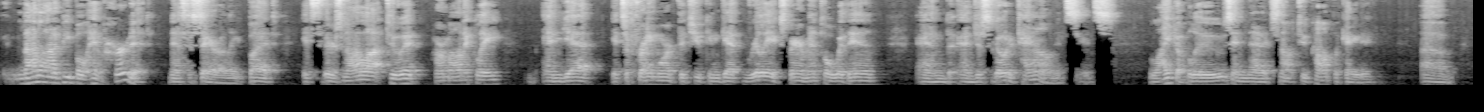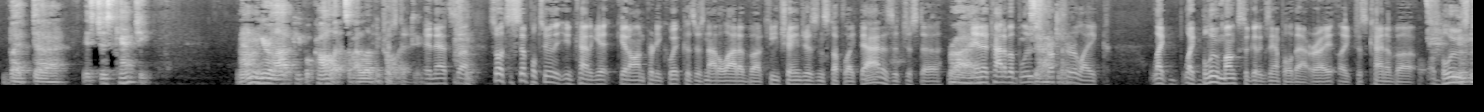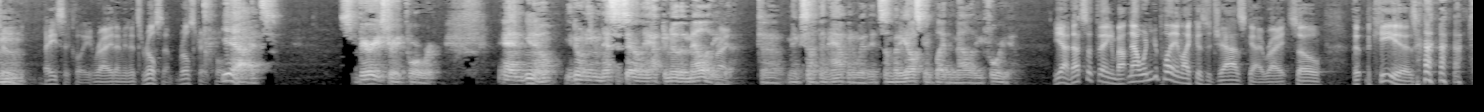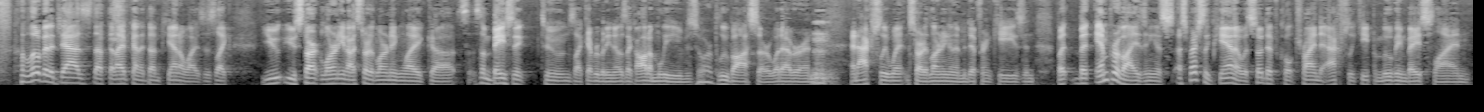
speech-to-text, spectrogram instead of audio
not a lot of people have heard it necessarily, but it's there's not a lot to it harmonically, and yet it's a framework that you can get really experimental within, and and just go to town. It's it's like a blues in that it's not too complicated, um, but uh, it's just catchy. And I don't hear a lot of people call it, so I love to call it too. And that's uh, so it's a simple tune that you can kind of get get on pretty quick because there's not a lot of uh, key changes and stuff like that. Is it just a Right. in a kind of a blues Exactly. structure like like like Blue Monk's a good example of that, right? Like just kind of a, a blues Mm-hmm. tune, basically, right? I mean, it's real simple, real straightforward. Yeah, it's it's very straightforward, and you know you don't even necessarily have to know the melody Right. to, to make something happen with it. Somebody else can play the melody for you. Yeah, that's the thing about now when you're playing like as a jazz guy, right? So the, the key is a little bit of jazz stuff that I've kind of done piano wise is like you you start learning. You know, I started learning like uh, some basic tunes, like everybody knows, like Autumn Leaves or Blue Bossa or whatever, and mm. and actually went and started learning them in different keys. And but but improvising is, especially piano, is so difficult trying to actually keep a moving bass line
